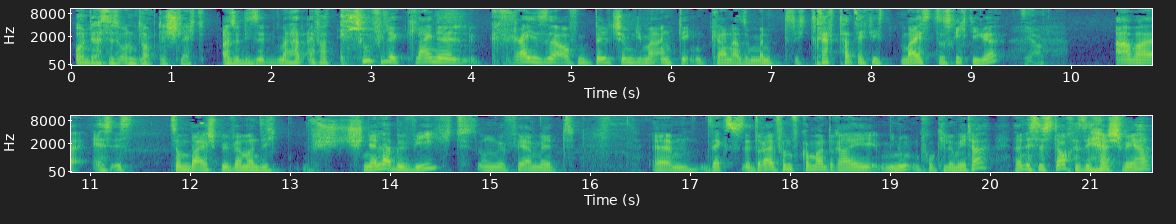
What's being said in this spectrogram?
Und das ist unglaublich schlecht. Also diese, man hat einfach zu viele kleine Kreise auf dem Bildschirm, die man anklicken kann. Also man ich treffe tatsächlich meist das Richtige, ja. aber es ist zum Beispiel, wenn man sich schneller bewegt, ungefähr mit ähm, 6, äh, 3, 5,3 Minuten pro Kilometer, dann ist es doch sehr schwer,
